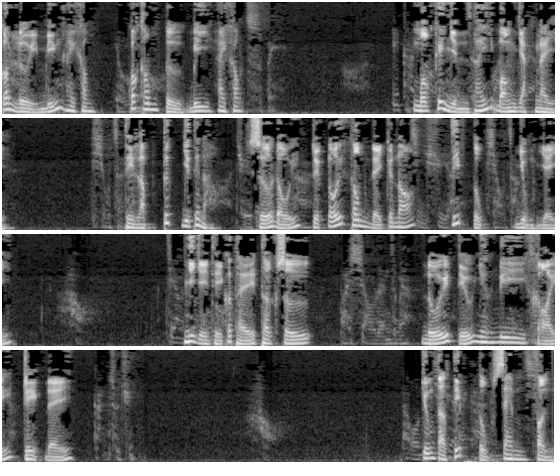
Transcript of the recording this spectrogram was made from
Có lười biếng hay không? Có không từ bi hay không? Một khi nhìn thấy bọn giặc này, thì lập tức như thế nào? Sửa đổi tuyệt đối không để cho nó tiếp tục dùng dãy. Như vậy thì có thể thật sự đuổi tiểu nhân đi khỏi triệt để. Chúng ta tiếp tục xem phần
